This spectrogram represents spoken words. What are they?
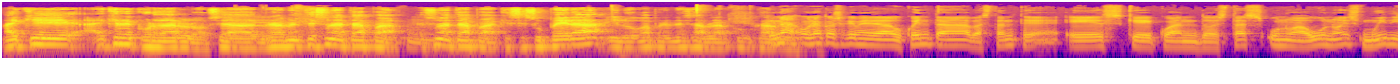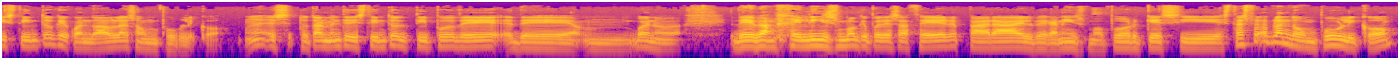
hay que, hay que recordarlo, o sea, realmente es una etapa, es una etapa que se supera y luego aprendes a hablar con calma. Una, cosa que me he dado cuenta bastante es que cuando estás uno a uno es muy distinto que cuando hablas a un público. ¿eh? Es totalmente distinto el tipo de, de, mm, bueno, de evangelismo que puedes hacer para el veganismo, porque si estás hablando a un público,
